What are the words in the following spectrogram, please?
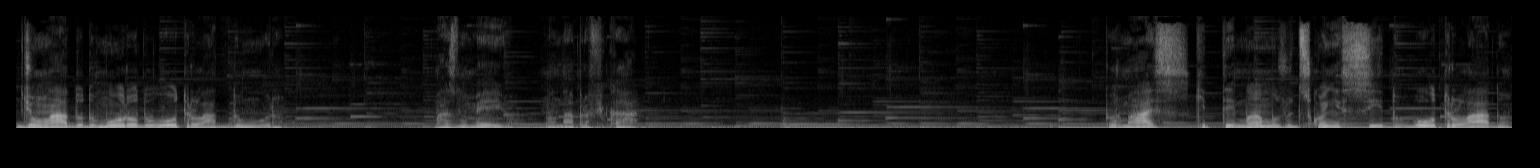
de um lado do muro ou do outro lado do muro, mas no meio não dá para ficar. Por mais que temamos o desconhecido, o outro lado,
